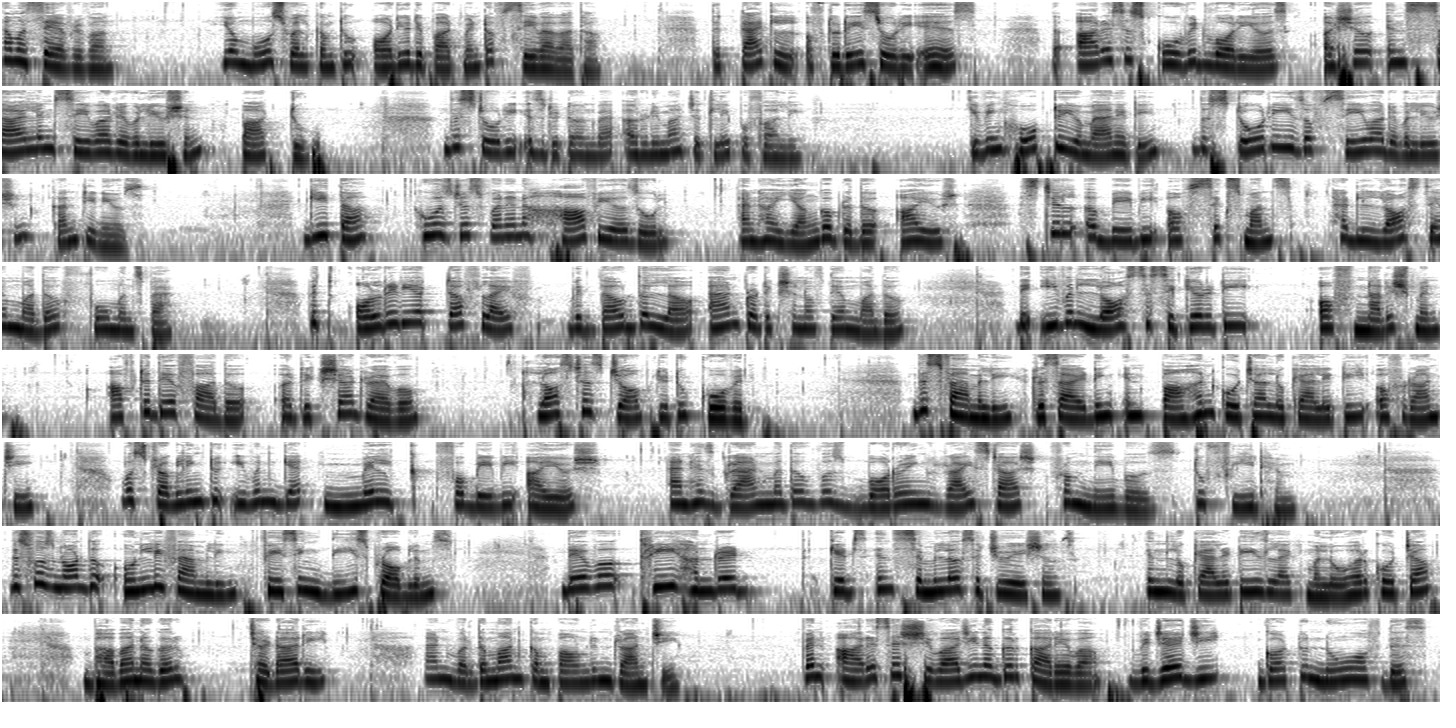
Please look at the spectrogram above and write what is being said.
Namaste everyone. You're most welcome to audio department of Seva Gatha. The title of today's story is The RSS COVID Warriors Usher in Silent Seva Revolution Part 2. This story is written by Arunima Chitle Pufali. Giving hope to humanity, the stories of Seva Revolution continues. Geeta, who was just one and a half years old, and her younger brother Ayush, still a baby of six months, had lost their mother four months back. With already a tough life without the love and protection of their mother, they even lost the security of nourishment after their father, a rickshaw driver, lost his job due to COVID. This family, residing in Pahan Kocha locality of Ranchi, was struggling to even get milk for baby Ayush, and his grandmother was borrowing rice starch from neighbors to feed him. This was not the only family facing these problems. There were 300 kids in similar situations in localities like Malohar Kocha, Bhabanagar, Chadari, and Vardhaman compound in Ranchi. When RSS Shivaji Nagar Karyawa Vijay got to know of this,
